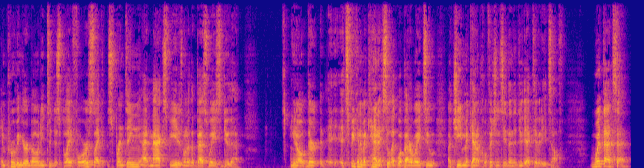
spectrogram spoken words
improving your ability to display force, like sprinting at max speed is one of the best ways to do that. You know, there, it's speaking of mechanics So like what better way to achieve mechanical efficiency than to do the activity itself. With that said,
